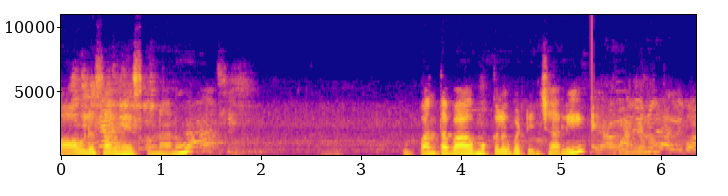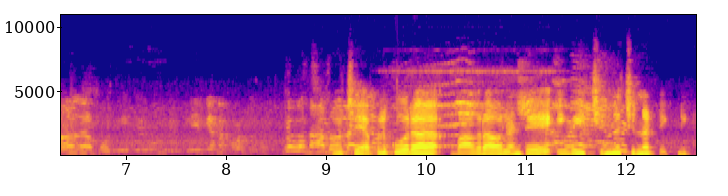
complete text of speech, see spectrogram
పావులో సగం వేసుకున్నాను. ఉప్పు అంతా బాగా ముక్కలకు పట్టించాలి. ఈ చేపల కూర బాగా రావాలంటే ఇవి చిన్న చిన్న టెక్నిక్.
